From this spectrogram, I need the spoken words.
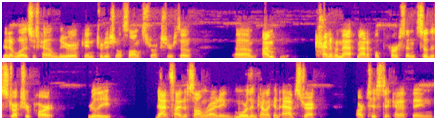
than it was just kind of lyric and traditional song structure. So um, I'm kind of a mathematical person, so the structure part really that side of songwriting more than kind of like an abstract artistic kind of thing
